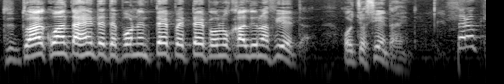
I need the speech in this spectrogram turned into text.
¿Tú sabes cuánta gente te ponen tepe, tepe a un local de una fiesta? 800 gente. Pero ok,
